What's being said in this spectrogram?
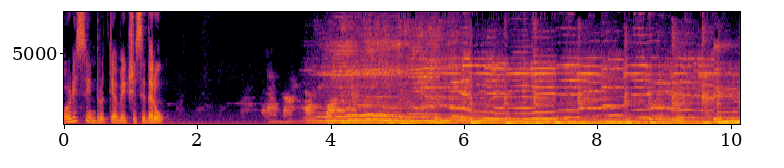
ಒಡಿಸ್ಸಿ ನೃತ್ಯ ವೀಕ್ಷಿಸಿದರು. ಧಿ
